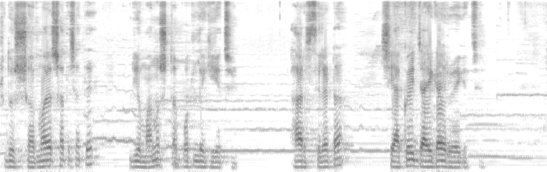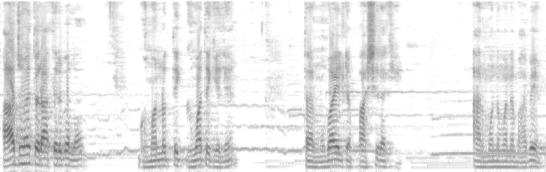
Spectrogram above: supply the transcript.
শুধু সময়ের সাথে সাথে প্রিয় মানুষটা বদলে গিয়েছে। আর ছেলেটা সে একই জায়গায় রয়ে গেছে। আজ হয়তো রাতের বেলা ঘুমানোতে ঘুমাতে গেলে তার মোবাইলটা পাশে রাখে আর মনে মনে ভাবে,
